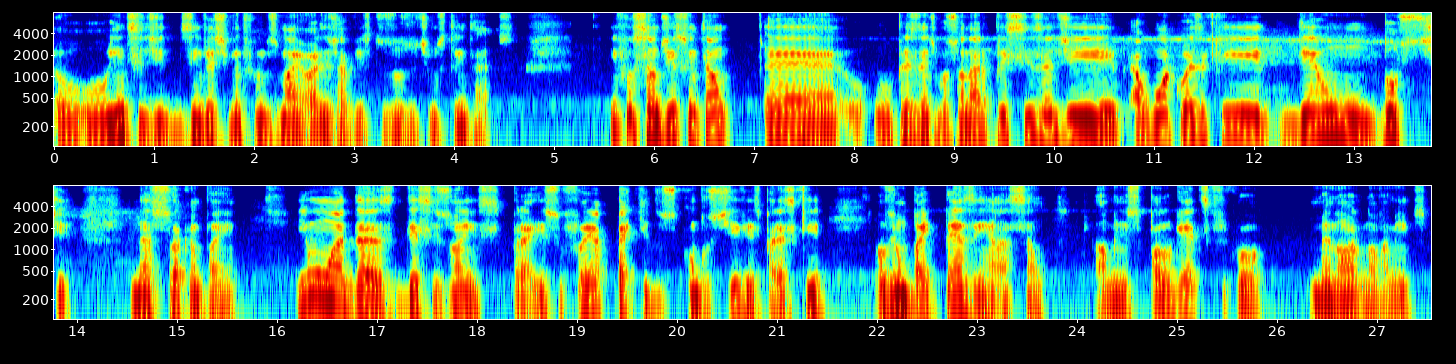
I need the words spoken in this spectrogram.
o, o índice de desinvestimento foi um dos maiores já vistos nos últimos 30 anos. Em função disso, então, é, o, o, presidente Bolsonaro precisa de alguma coisa que dê um boost na sua campanha. E uma das decisões para isso foi a PEC dos combustíveis. Parece que houve um bypass em relação ao ministro Paulo Guedes, que ficou menor novamente,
